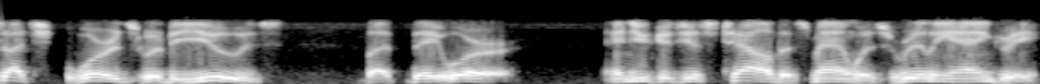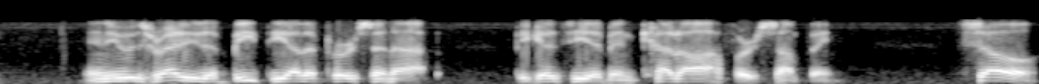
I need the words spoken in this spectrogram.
such words would be used, but they were. And you could just tell this man was really angry, and he was ready to beat the other person up because he had been cut off or something. So,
